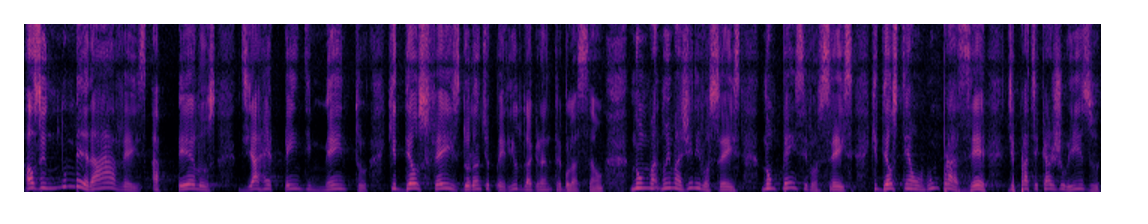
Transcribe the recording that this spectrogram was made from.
aos inumeráveis apelos de arrependimento que Deus fez durante o período da grande tribulação. Não, não imaginem vocês, não pensem vocês que Deus tem algum prazer de praticar juízo,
